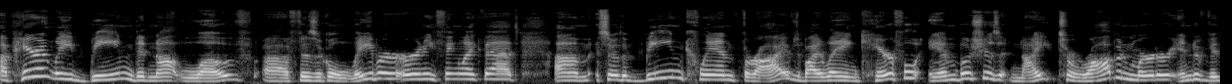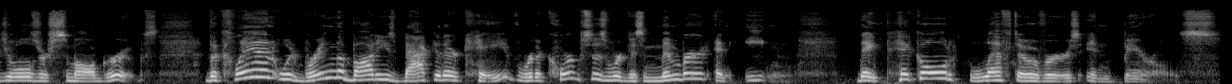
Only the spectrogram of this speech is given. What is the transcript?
apparently, Bean did not love uh, physical labor or anything like that. Um, so the Bean clan thrived by laying careful ambushes at night to rob and murder individuals or small groups. The clan would bring the bodies back to their cave where the corpses were dismembered and eaten. They pickled leftovers in barrels.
